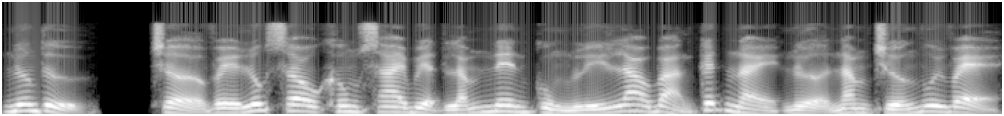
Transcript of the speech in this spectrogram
nương tử, trở về lúc sau không sai biệt lắm nên cùng Lý Lao bản kết này nửa năm trướng vui vẻ.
